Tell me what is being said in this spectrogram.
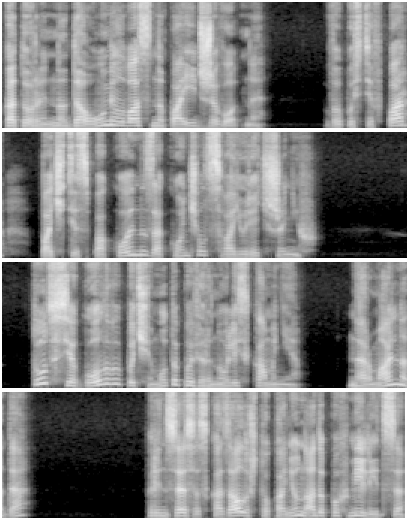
который надоумил вас напоить животное? Выпустив пар, почти спокойно закончил свою речь жених. Тут все головы почему-то повернулись ко мне. Нормально, да? Принцесса сказала, что коню надо похмелиться,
